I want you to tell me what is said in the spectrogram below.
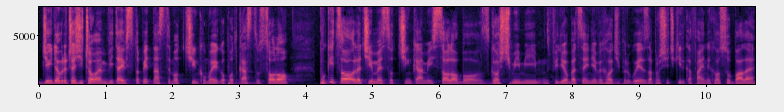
Dzień dobry, cześć i czołem. Witaj w 115 odcinku mojego podcastu Solo. Póki co lecimy z odcinkami solo, bo z gośćmi mi w chwili obecnej nie wychodzi. Próbuję zaprosić kilka fajnych osób, ale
